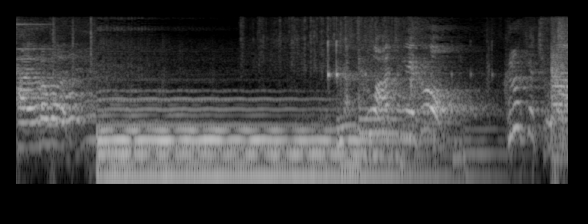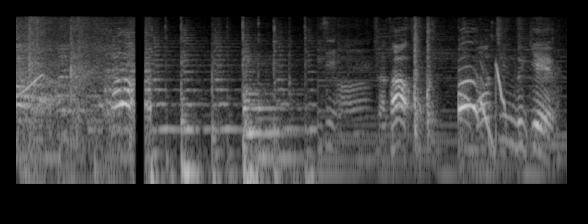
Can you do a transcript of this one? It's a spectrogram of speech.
자, 여러분. 자, 그 와중에도 그렇게 좋아. 자, 다음. 어, 멋진 느낌.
